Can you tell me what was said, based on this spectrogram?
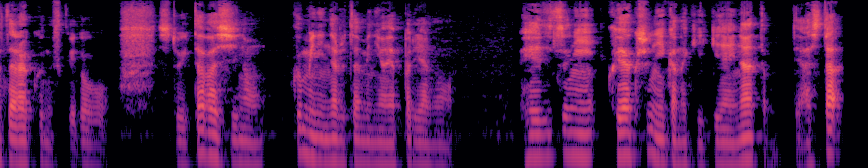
働くんですけど、ちょっと板橋の区民になるためにはやっぱりあの、平日に区役所に行かなきゃいけないなと思って、明日行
